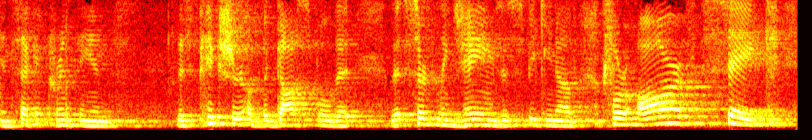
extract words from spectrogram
in 2 Corinthians this picture of the gospel that, that certainly James is speaking of. For our sake,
